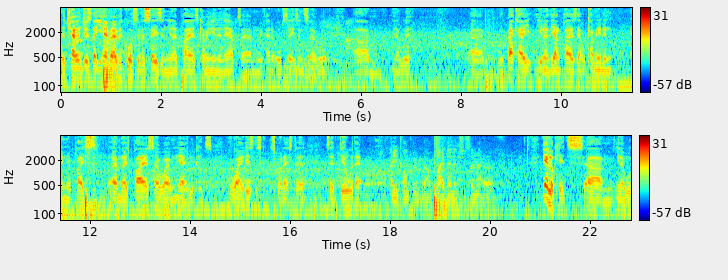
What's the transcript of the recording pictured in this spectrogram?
the challenges that you have over the course of a season. You know, players coming in and out. Um, we've had it all season, so look, um, you know, we're um, we're back. How you know the young players that will come in and, and replace um, those players. So um, yeah, look, it's the way it is. The squad has to to deal with that. Are you confident they'll play then? It's just a matter of Yeah, look, it's um, you know we,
